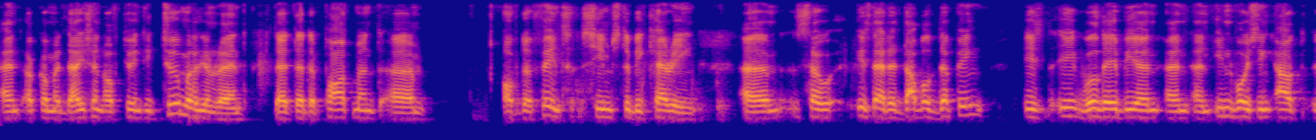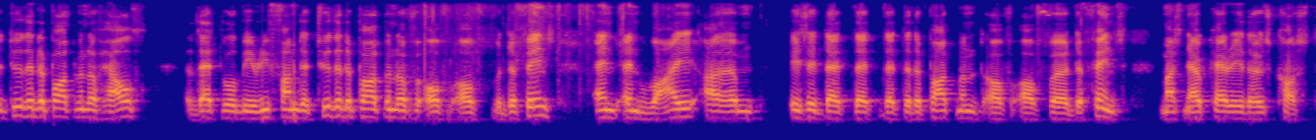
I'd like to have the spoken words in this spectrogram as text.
and accommodation of 22 million rand that the Department um, of Defense seems to be carrying. Um, so is that a double dipping? Is will there be an, an, an invoicing out to the Department of Health that will be refunded to the Department of, of, of Defense? And, and why um, is it that, that, that the Department of, of uh, Defense must now carry those costs?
